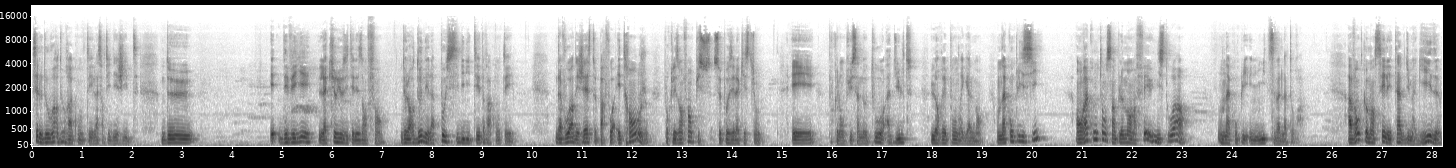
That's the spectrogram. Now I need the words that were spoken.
C'est le devoir de raconter la sortie d'Égypte, de d'éveiller la curiosité des enfants, de leur donner la possibilité de raconter, d'avoir des gestes parfois étranges pour que les enfants puissent se poser la question et pour que l'on puisse à nos tours, adultes, leur répondre également. On accomplit ici en racontant simplement un fait, une histoire, on accomplit une mitzvah de la Torah. Avant de commencer l'étape du Magid,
